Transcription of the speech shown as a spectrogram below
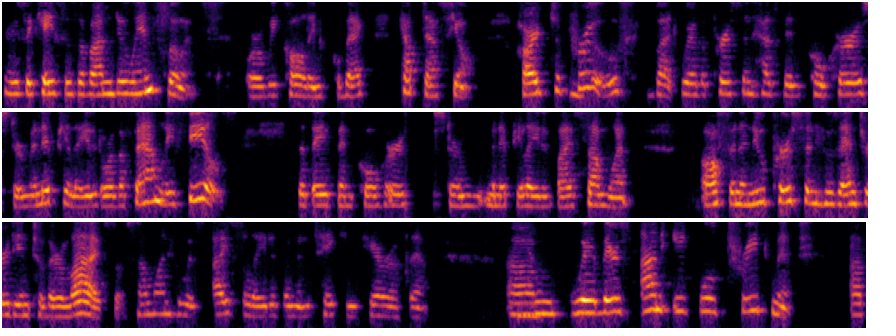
There's the cases of undue influence, or we call in Quebec captation hard to mm. prove, but where the person has been coerced or manipulated, or the family feels that they've been coerced or manipulated by someone. Often a new person who's entered into their lives, or someone who has isolated them and taken care of them. Um, where there's unequal treatment of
